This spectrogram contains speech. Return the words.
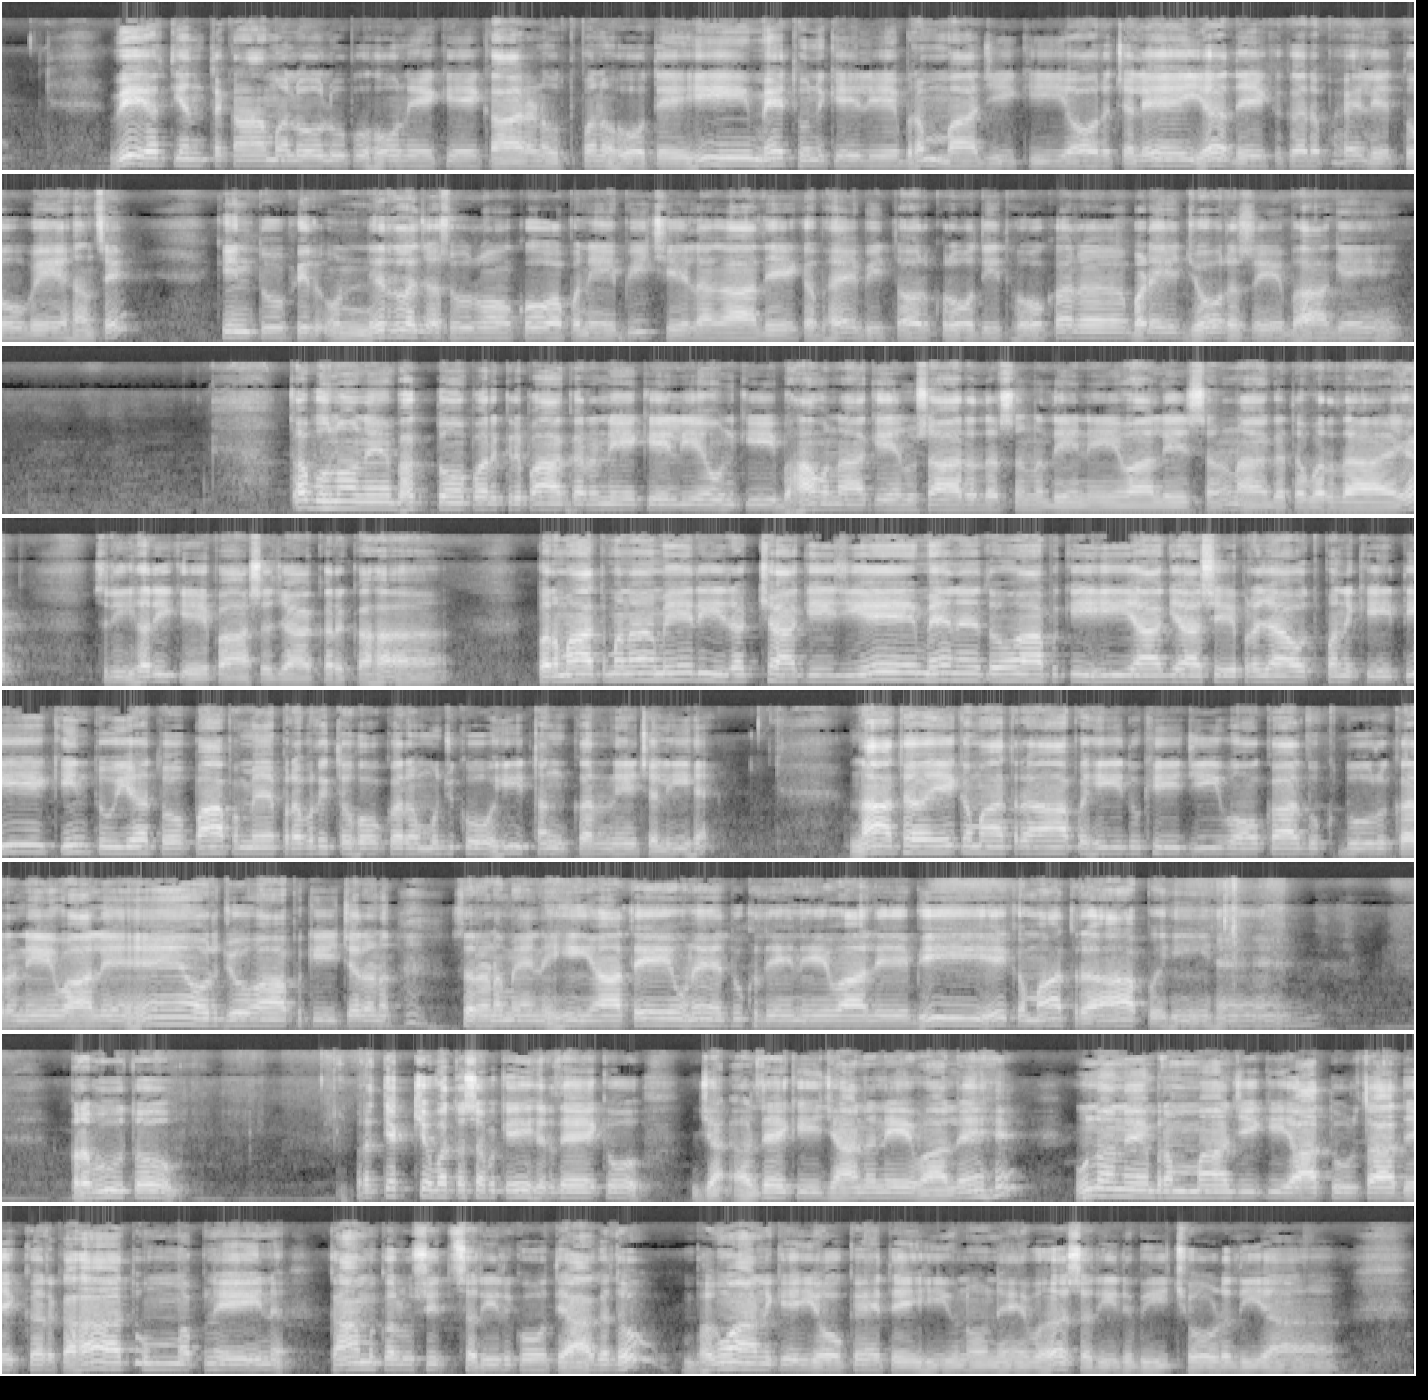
वे अत्यंत काम लोलुप होने के कारण उत्पन्न होते ही मैथुन के लिए ब्रह्मा जी की ओर चले। यह देख कर पहले तो वे हंसे, किंतु फिर उन निर्लज असुरों को अपने पीछे लगा देख भयभीत और क्रोधित होकर बड़े ज़ोर से भागे। तब उन्होंने भक्तों पर कृपा करने के लिए उनकी भावना के अनुसार दर्शन देने वाले शरणागत वरदायक श्री हरि के पास जाकर कहा, परमात्मना मेरी रक्षा कीजिए, मैंने तो आपकी ही आज्ञा से प्रजा उत्पन्न की थी, किंतु यह तो पाप में प्रवृत्त होकर मुझको ही तंग करने चली है। नाथ, एकमात्र आप ही दुखी जीवों का दुख दूर करने वाले हैं, और जो आपकी चरण, शरण में नहीं आते, उन्हें दुख देने वाले भी एकमात्र आप ही हैं। प्रभु तो प्रत्यक्षवत सबके हृदय को हृदय की जानने वाले हैं। उन्होंने ब्रह्मा जी की आतुरता देखकर कहा, तुम अपने इन काम कलुषित शरीर को त्याग दो। भगवान के यो कहते ही उन्होंने वह शरीर भी छोड़ दिया।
